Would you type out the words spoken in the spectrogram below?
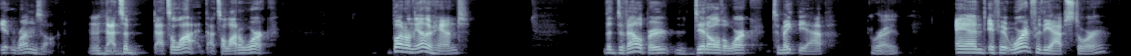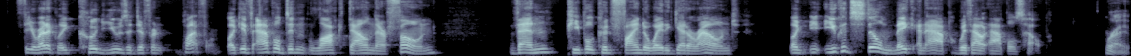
it runs on. Mhm. That's a that's a lot. That's a lot of work. But on the other hand, the developer did all the work to make the app right. and if it weren't for the App Store, theoretically could use a different platform. Like if Apple didn't lock down their phone, then people could find a way to get around. Like you could still make an app without Apple's help. Right.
